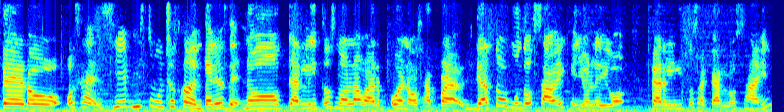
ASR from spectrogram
Pero, o sea, sí he visto muchos comentarios de no, Carlitos no la va a- Bueno, o sea, para- ya todo el mundo sabe que yo le digo Carlitos a Carlos Sainz.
